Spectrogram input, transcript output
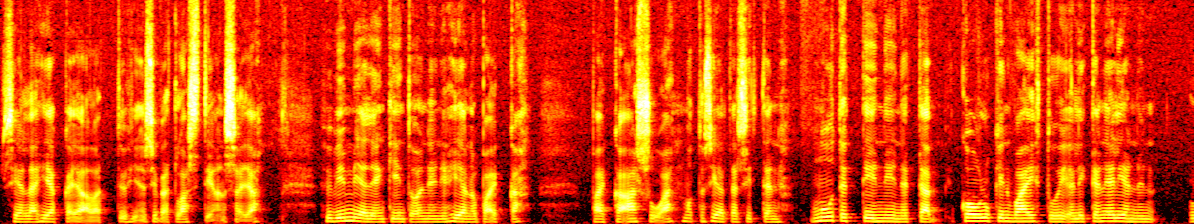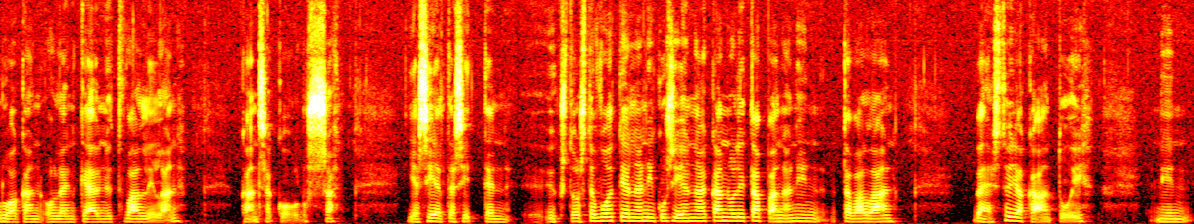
siellä hiekkajaalat tyhjensivät lastiansa ja hyvin mielenkiintoinen ja hieno paikka, paikka asua. Mutta sieltä sitten muutettiin niin, että koulukin vaihtui, eli neljännen luokan olen käynyt Vallilan kansakoulussa. Ja sieltä sitten 11-vuotiaana, niin kuin siihen aikaan oli tapana, niin tavallaan väestö jakaantui. Niin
